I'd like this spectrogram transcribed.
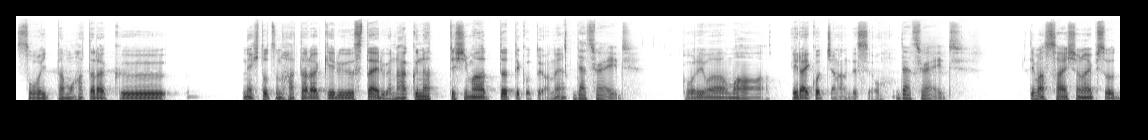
そういったもう働く、ね、一つの働けるスタイルがなくなってしまったってことよね。That's right. これはまあ、えらいこっちゃなんですよ。That's right. で、まあ最初のエピソード、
